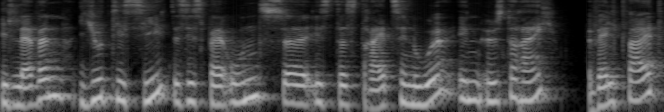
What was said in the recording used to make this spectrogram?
11 UTC. Das ist bei uns, äh, ist das 13 Uhr in Österreich. Weltweit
